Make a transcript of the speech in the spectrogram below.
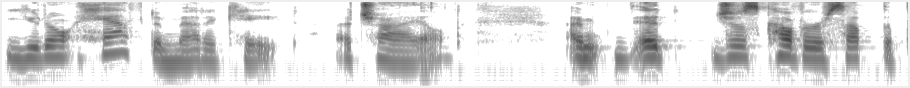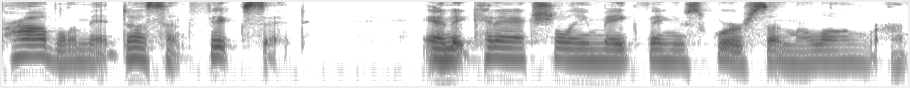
you don't have to medicate a child. Um, it just covers up the problem, it doesn't fix it. And it can actually make things worse in the long run.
